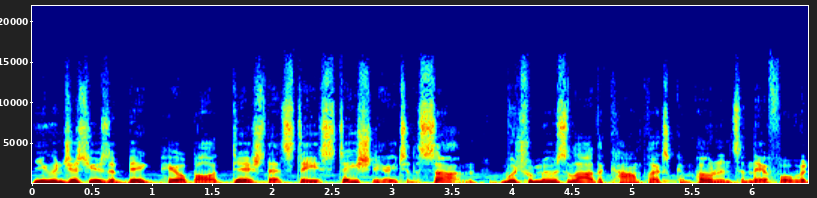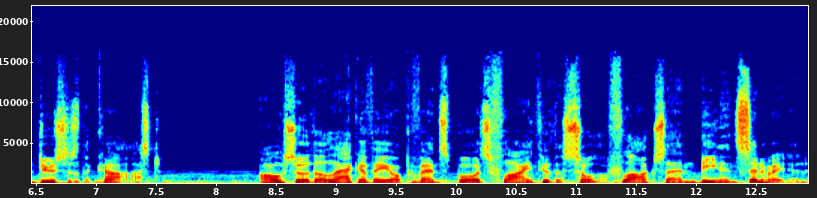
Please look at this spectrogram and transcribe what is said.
You can just use a big parabolic dish that stays stationary to the sun, which removes a lot of the complex components and therefore reduces the cost. Also, the lack of air prevents birds flying through the solar flux and being incinerated,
